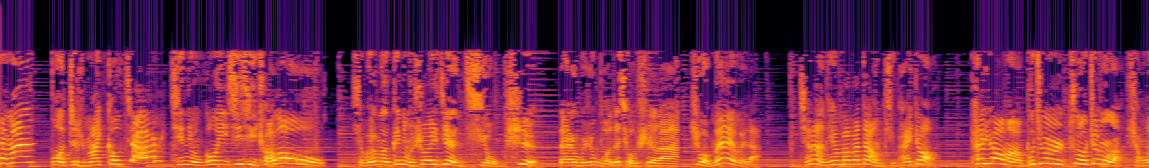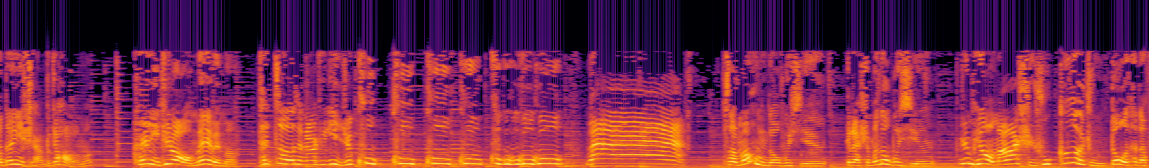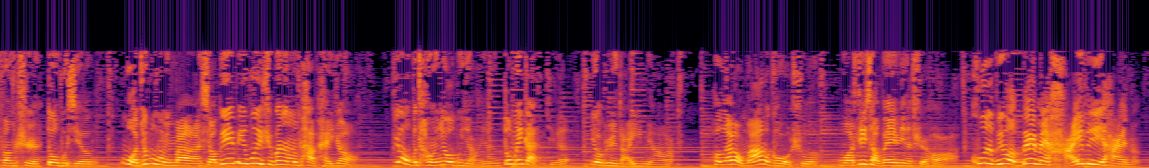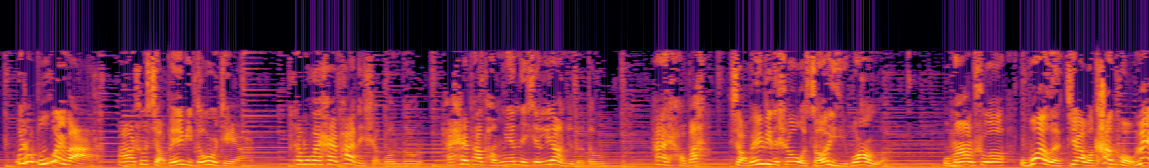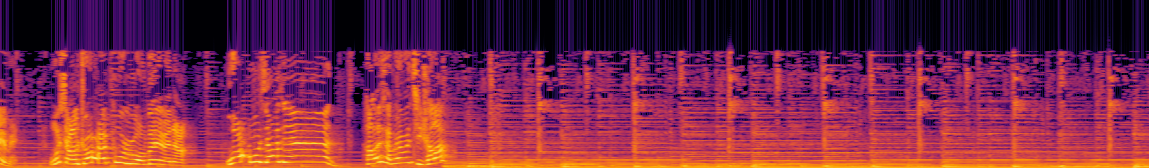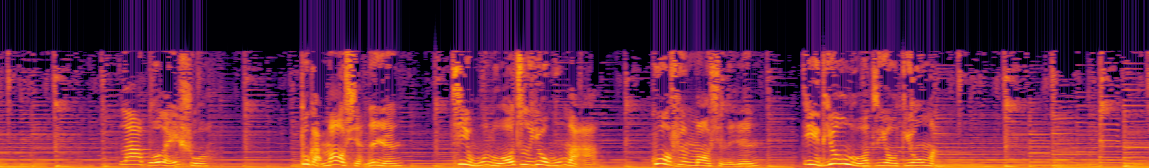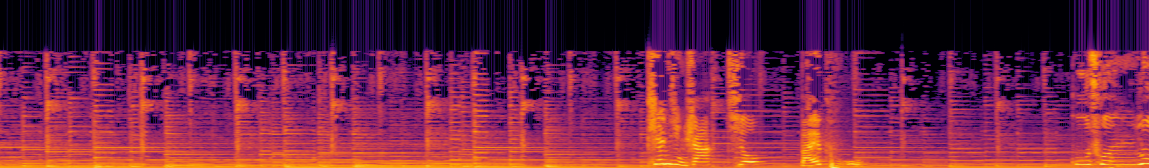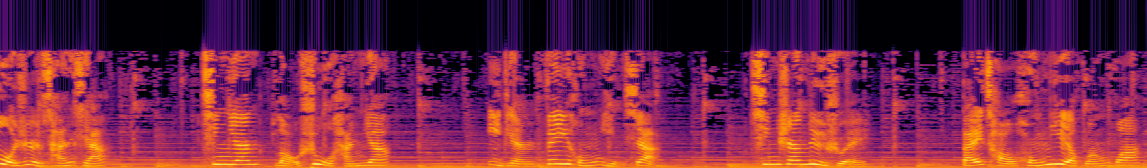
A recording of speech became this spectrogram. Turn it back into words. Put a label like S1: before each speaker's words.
S1: 朋友们，我这是 Michael 家儿，请你们跟我一起起床喽！小朋友们，跟你们说一件糗事，当然不是我的糗事啦，是我妹妹啦。前两天妈妈带我们去拍照，拍照嘛，不就是坐正了，闪光灯一闪不就好了吗？可是你知道我妹妹吗？她坐在那儿就一直哭哭哭哭哭哭哭哭哭，哇！怎么哄都不行，给她什么都不行。任凭我妈妈使出各种逗她的方式都不行，我就不明白了，小 baby 为什么那么怕拍照？又不疼又不痒痒，都没感觉，又不是打疫苗。后来我妈妈跟我说，我是小 baby 的时候啊，哭的比我妹妹还厉害呢。我说不会吧？妈妈说小 baby 都是这样，他们会害怕那闪光灯，还害怕旁边那些亮着的灯。唉，好吧，小 baby 的时候我早已忘了。我妈妈说：“我忘了，就让我看看我妹妹。我小时候还不如我妹妹呢，我不相信。”好了，小朋友们起床了。拉伯雷说：“不敢冒险的人，既无骡子又无马；过分冒险的人，既丢骡子又丢马。”天净沙·秋，白朴。孤村落日残霞，青烟老树寒鸦。一点飞红影下，青山绿水，百草红叶黄花。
